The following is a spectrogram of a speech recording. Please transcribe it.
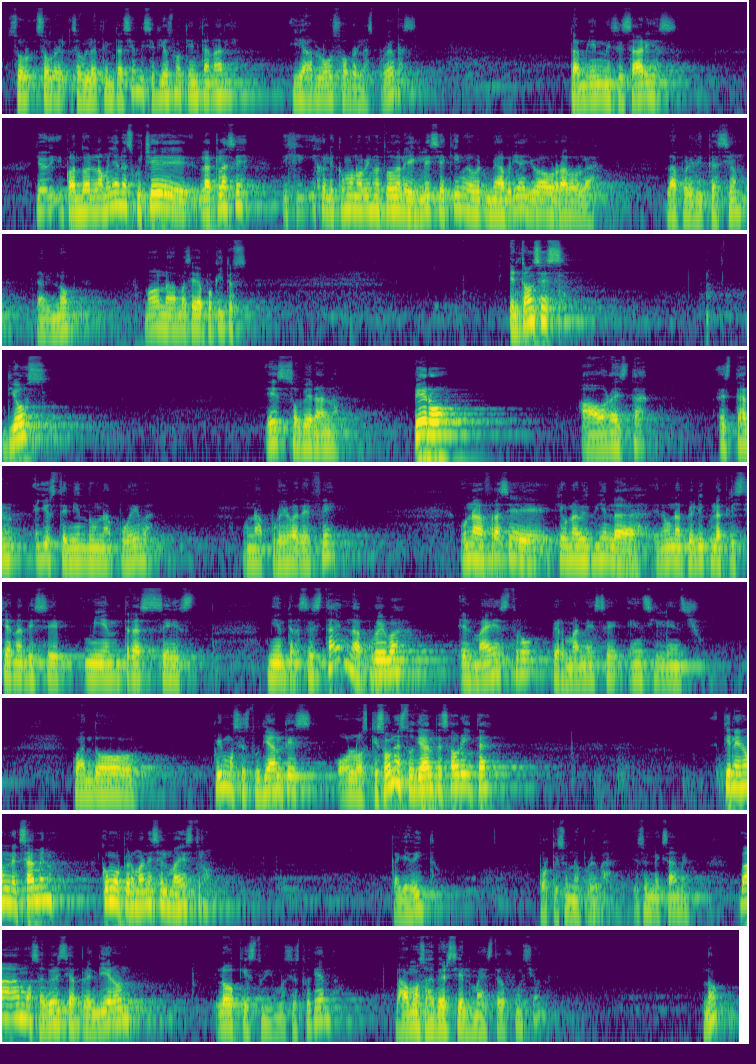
sobre, sobre, la tentación. Dice, Dios no tienta a nadie. Y habló sobre las pruebas, también necesarias. Yo, cuando en la mañana escuché la clase, dije, híjole, ¿cómo no vino toda la iglesia aquí? Me, habría yo ahorrado la, la predicación. También, no, no, nada más había poquitos. Entonces, Dios es soberano, pero ahora está, están ellos teniendo una prueba, una prueba de fe. Una frase que una vez vi en, la, en una película cristiana dice, mientras, se, mientras está en la prueba, el maestro permanece en silencio. Cuando fuimos estudiantes, o los que son estudiantes ahorita, tienen un examen, ¿cómo permanece el maestro? Calladito, porque es una prueba, es un examen. Vamos a ver si aprendieron lo que estuvimos estudiando. Vamos a ver si el maestro funciona. ¿No?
